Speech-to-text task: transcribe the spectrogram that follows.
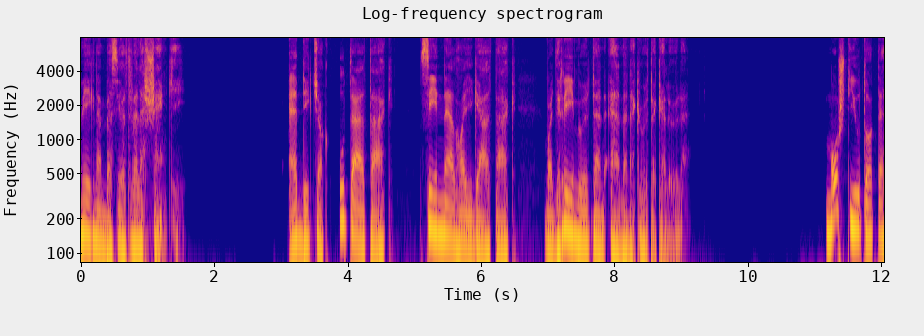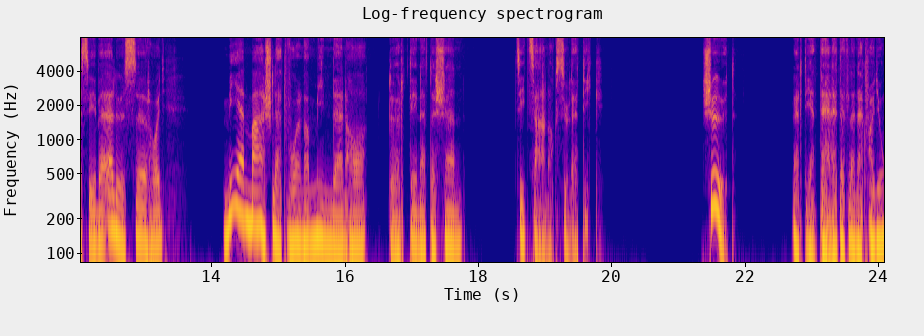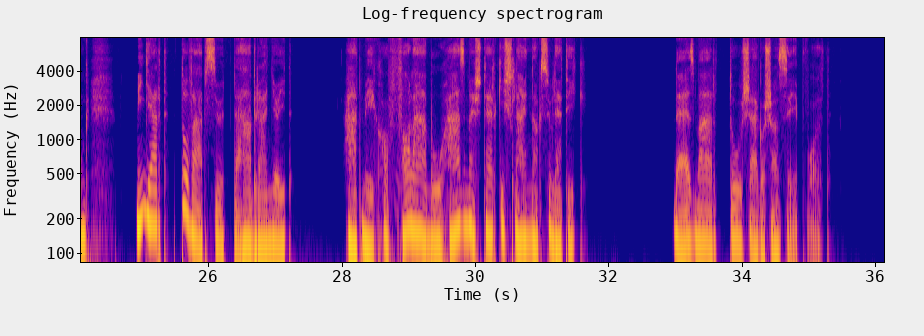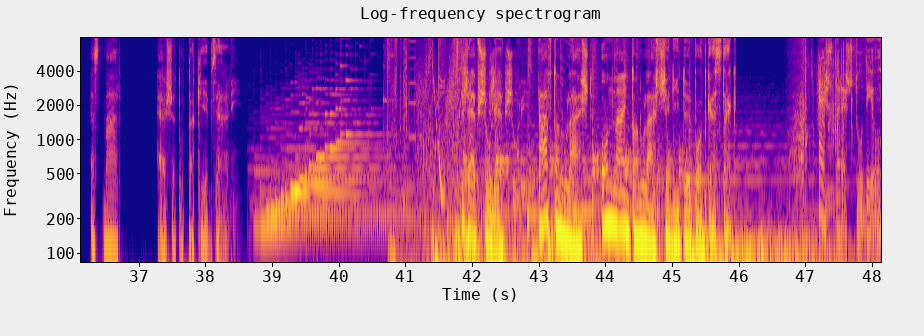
Még nem beszélt vele senki. Eddig csak utálták, szénnel haigálták, vagy rémülten elmenekültek előle. Most jutott eszébe először, hogy milyen más lett volna minden, ha történetesen cicának születik. Sőt, mert ilyen telhetetlenek vagyunk, mindjárt tovább szőtte ábrányait, Hát még ha falábú házmester kislánynak születik. De ez már túlságosan szép volt. Ezt már el se tudta képzelni. Zsebsuli. Távtanulást, online tanulást segítő podcastek. Esperes stúdió.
